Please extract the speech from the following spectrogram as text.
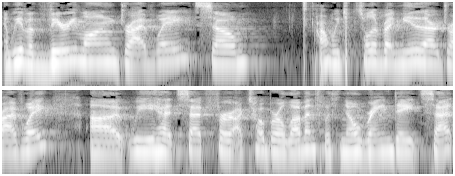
and we have a very long driveway. So uh, we just told everybody meet at our driveway. Uh, we had set for October 11th with no rain date set,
